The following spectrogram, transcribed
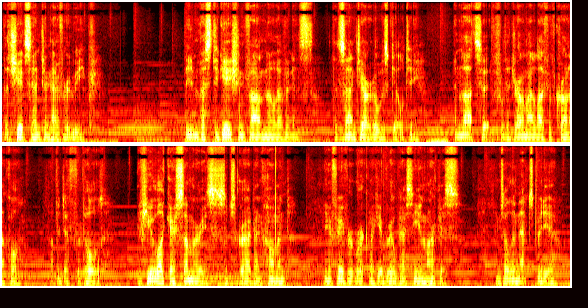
that she had sent him every week. The investigation found no evidence that Santiago was guilty, and that's it for the Draw My Life of Chronicle of the Death Foretold. If you like our summaries, subscribe and comment your favorite work like Gabriel Garcia Marquez. Until the next video.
